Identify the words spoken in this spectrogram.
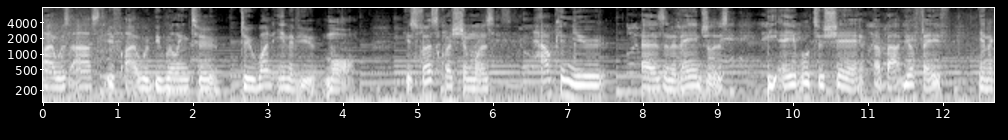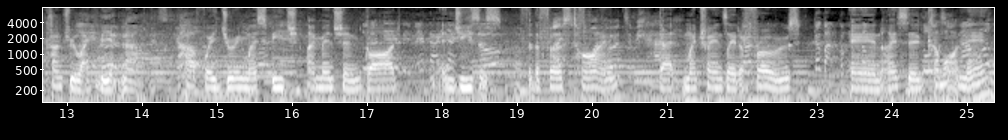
I was asked if I would be willing to do one interview more. His first question was, How can you, as an evangelist, be able to share about your faith in a country like Vietnam? Halfway during my speech, I mentioned God and Jesus for the first time that my translator froze and I said, Come on, man.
